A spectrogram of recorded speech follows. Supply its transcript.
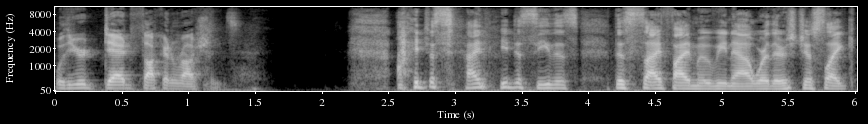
with your dead fucking Russians. I just I need to see this this sci-fi movie now where there's just like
